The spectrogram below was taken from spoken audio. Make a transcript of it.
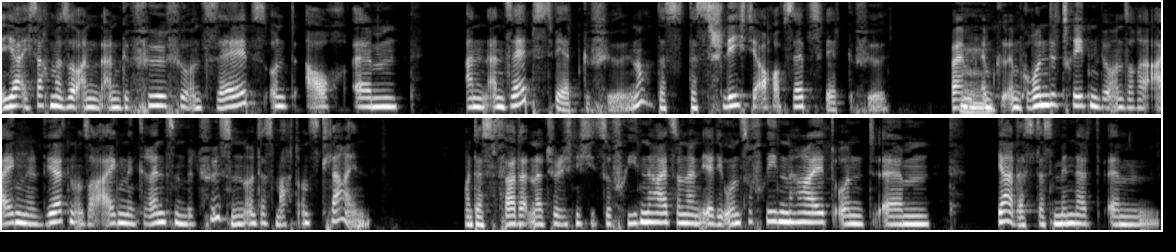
ja, ich sag mal so, an, an Gefühl für uns selbst und auch ähm, an, an Selbstwertgefühl. Ne? Das, das schlägt ja auch auf Selbstwertgefühl. Weil mhm. im, im Grunde treten wir unsere eigenen Werten, unsere eigenen Grenzen mit Füßen und das macht uns klein. Und das fördert natürlich nicht die Zufriedenheit, sondern eher die Unzufriedenheit und ähm, ja, das, das mindert ähm,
